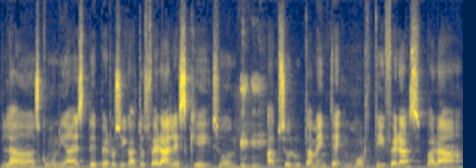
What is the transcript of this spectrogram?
las comunidades de perros y gatos ferales que son absolutamente mortíferas para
